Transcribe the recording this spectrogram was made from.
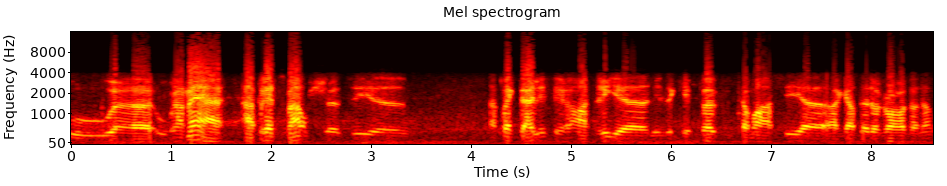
ou, euh, ou vraiment à- après dimanche, tu sais, après que ta liste est rentrée, les équipes peuvent commencer à regarder le joueur autonome.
